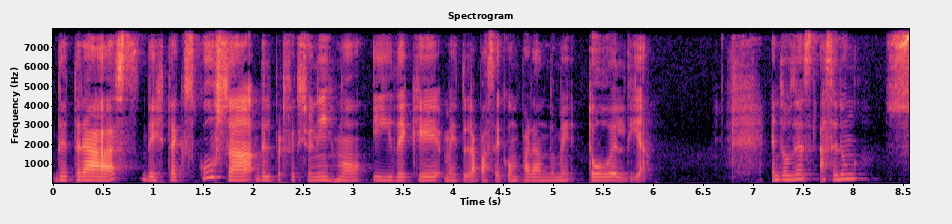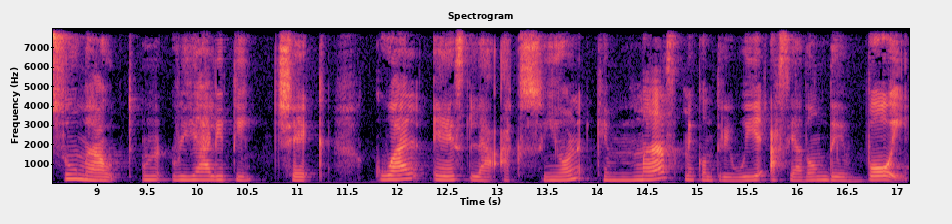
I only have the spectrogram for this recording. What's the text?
detrás de esta excusa del perfeccionismo y de que me la pasé comparándome todo el día. Entonces, hacer un zoom out, un reality check cuál es la acción que más me contribuye hacia dónde voy,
